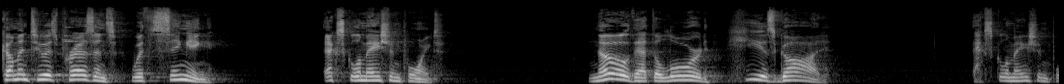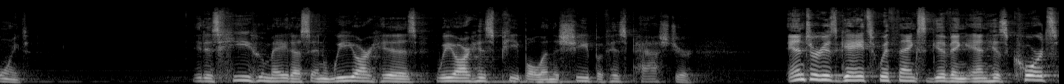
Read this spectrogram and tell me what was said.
Come into his presence with singing! Exclamation point. Know that the Lord, he is God! Exclamation point. It is He who made us, and we are His. We are His people and the sheep of His pasture. Enter His gates with thanksgiving and His courts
